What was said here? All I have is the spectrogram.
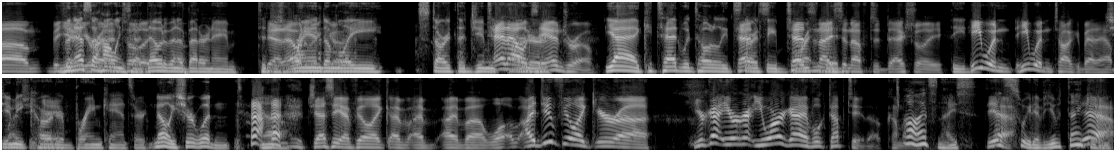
um, but yeah, Vanessa you're right, Hollingshead. totally- That would have been a better name to Yeah, just that would've been good. randomly start the Jimmy Ted Carter. Alexandro. Yeah, Ted would totally start the Ted's bra- nice the enough to actually. the he wouldn't. He wouldn't talk about how Jimmy Carter gave. brain cancer. No, he sure wouldn't. No. Jesse, I feel like I've, I've, I've. Uh, well, I do feel like you're, uh, you're guy, you're, you are a guy I've looked up to though. Come on. Oh, that's nice. Yeah. That's sweet of you. Thank yeah. you.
